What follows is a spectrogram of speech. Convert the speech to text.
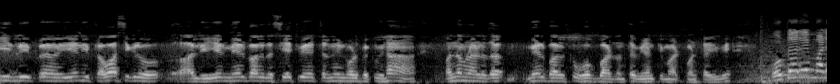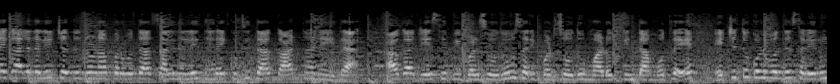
ಇಲ್ಲಿ ಏನು ಪ್ರವಾಸಿಗರು ಅಲ್ಲಿ ಏನು ಮೇಲ್ಭಾಗದ ಸೇತುವೆ ಹತ್ರ ನೋಡಬೇಕು ವಿನಃ ಹೊನ್ನಂನಳ್ಳದ ಮೇಲ್ಭಾಗಕ್ಕೆ ಹೋಗಬಾರ್ದು ಅಂತ ವಿನಂತಿ ಮಾಡ್ಕೊಳ್ತಾ ಇದೀವಿ. ಒಟ್ಟಾರೆ ಮಳೆಗಾಲದಲ್ಲಿ ಚಂದ್ರದ್ರೋಣ ಪರ್ವತ ಸಾಲಿನಲ್ಲಿ ಧರೆ ಕುಸಿತ ಕಾರ್ಖಾನೆ ಇದೆ. ಆಗ ಜೆಸಿಬಿ ಬಳಸುವುದು ಸರಿಪಡಿಸುವುದು ಮಾಡೋದಕ್ಕಿಂತ ಮೊದಲೇ ಎಚ್ಚೆತ್ತುಕೊಳ್ಳುವಂತೆ ಸ್ಥಳೀಯರು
